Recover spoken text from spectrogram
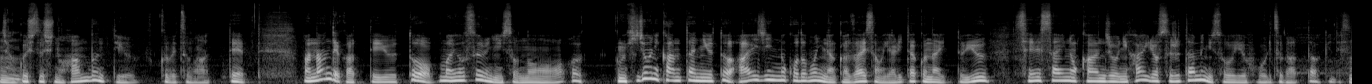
嫡出子の半分っていう区別があって、まあ、なんでかっていうと、まあ、要するにその非常に簡単に言うと愛人の子供になんか財産をやりたくないという制裁の感情に配慮するためにそういう法律があったわけです。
